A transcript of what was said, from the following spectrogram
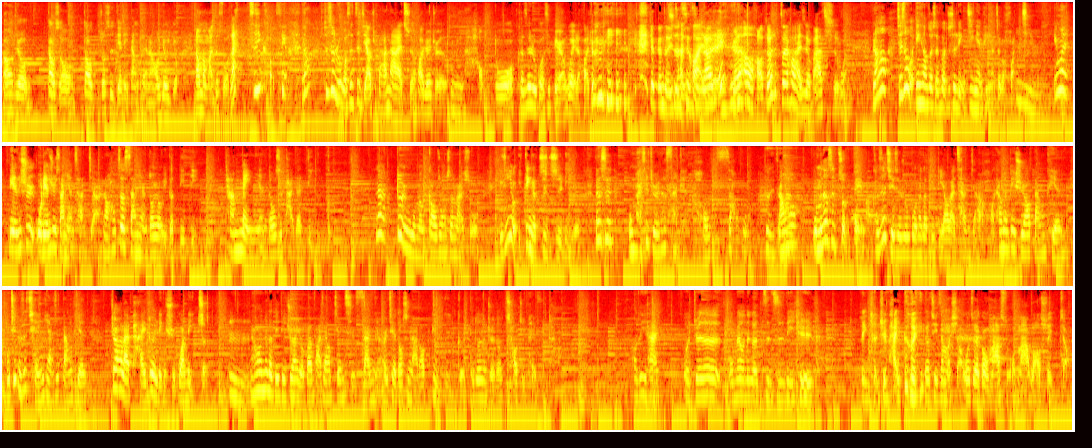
然后就到时候到就是典礼当天，然后又有，然后妈妈就说，来吃一口，吃一口，然后。就是如果是自己要去把它拿来吃的话，就会觉得嗯好多。可是如果是别人喂的话，就你 就跟着一起吃，很快，然后就哎、欸、原来哦好，就是最后还是有把它吃完。然后其实我印象最深刻就是领纪念品的这个环节，嗯、因为连续我连续三年参加，然后这三年都有一个弟弟，他每年都是排在第一个。那对于我们高中生来说，已经有一定的自制力了，但是我们还是觉得那三天。好早哦，对。然后我们那是准备嘛，可是其实如果那个弟弟要来参加的话，他们必须要当天，我记得是前一天还是当天，就要来排队领取管理证。嗯，然后那个弟弟居然有办法这样坚持三年，而且都是拿到第一个，我真的觉得超级佩服他，好厉害！我觉得我没有那个自制力去凌晨去排队，尤其这么小，我只会跟我妈说：“妈，我要睡觉。”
